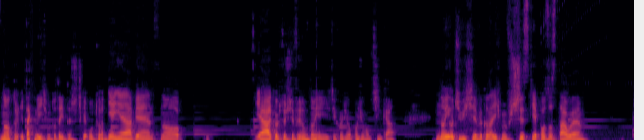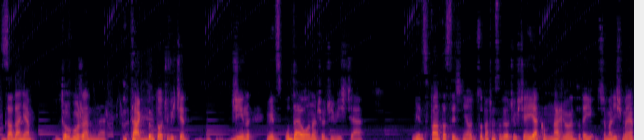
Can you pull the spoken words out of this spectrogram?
no to i tak mieliśmy tutaj troszeczkę utrudnienia, więc no jakoś to się wyrównuje, jeśli chodzi o poziom odcinka. No i oczywiście wykonaliśmy wszystkie pozostałe zadania drugorzędne. I tak, był to oczywiście Jin, więc udało nam się oczywiście. Więc fantastycznie. Zobaczmy sobie oczywiście, jaką nagrodę tutaj otrzymaliśmy.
